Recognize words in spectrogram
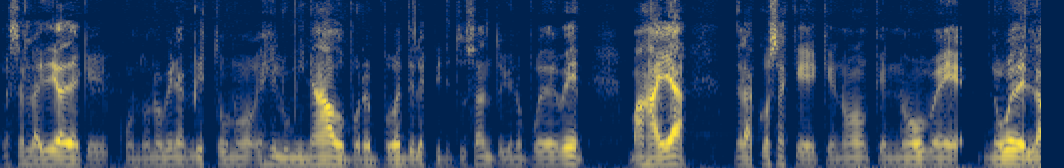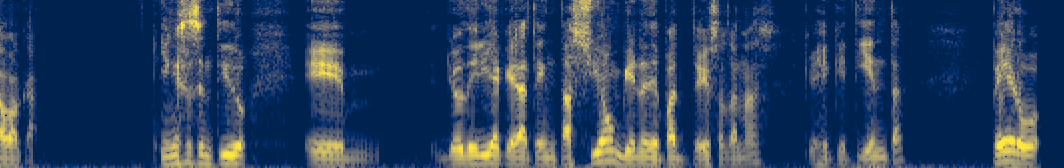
Esa es la idea de que cuando uno viene a Cristo uno es iluminado por el poder del Espíritu Santo y uno puede ver más allá de las cosas que, no, que no, ve, no ve del lado acá. Y en ese sentido, eh, yo diría que la tentación viene de parte de Satanás, que es el que tienta, pero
